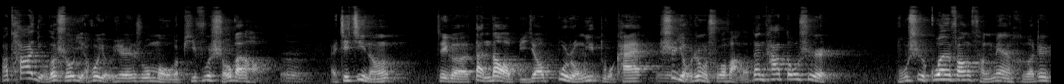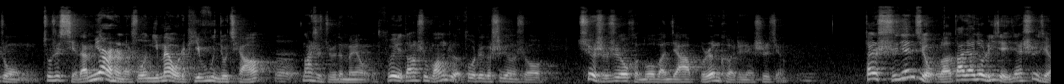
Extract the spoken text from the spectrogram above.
那它有的时候也会有一些人说某个皮肤手感好，嗯哎，这技能这个弹道比较不容易躲开，嗯是有这种说法的，但它都是不是官方层面和这种就是写在面上的说你买我这皮肤你就强，嗯那是绝对没有的。所以当时王者做这个事情的时候，确实是有很多玩家不认可这件事情。但是时间久了，大家就理解一件事情，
